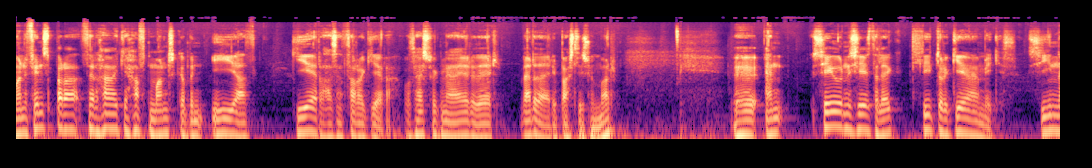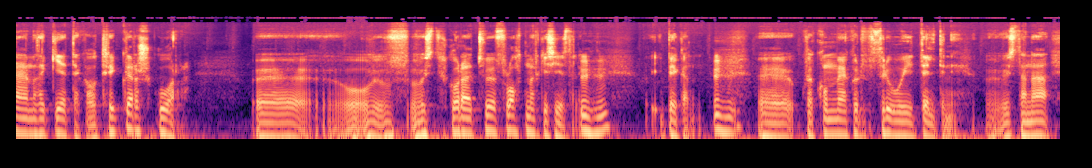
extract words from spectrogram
manni finnst bara þeir hafa ekki haft mannskapin í að gera það sem þarf að gera og þess vegna eru þeir verðaðir í basli sumar uh, en sigurinn í síðasta leik hlýtur að gefa þeim mikið sína þeim að það geta eitthvað og tryggver að skora uh, og, og, og skoraði tvö flott mörk í síðasta leik í byggarnum uh, hvað kom með ekkur þrjú í deildinni? Uh, veist, þannig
